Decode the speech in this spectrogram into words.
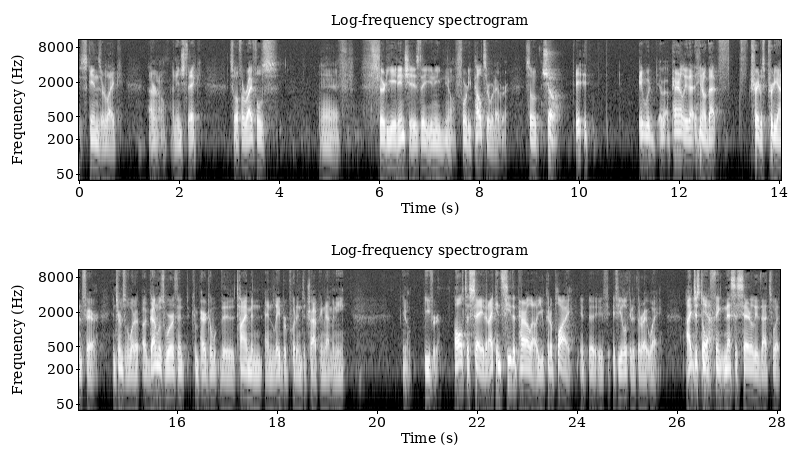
skins are like I don't know, an inch thick. So if a rifle's uh, 38 inches, that you need you know 40 pelts or whatever. So Sure. it, it it would apparently that you know that f- trade was pretty unfair in terms of what a, a gun was worth and compared to the time and, and labor put into trapping that many you know beaver all to say that i can see the parallel you could apply if, if, you look at it the right way i just don't Yeah. think necessarily that's what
